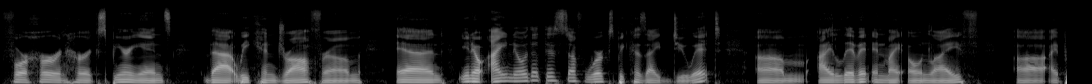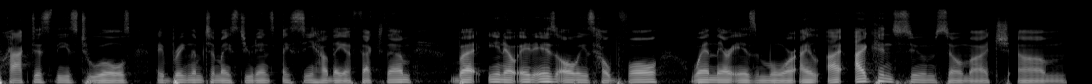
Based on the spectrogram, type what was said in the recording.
for her and her experience that we can draw from. And, you know, I know that this stuff works because I do it. Um, I live it in my own life. Uh, I practice these tools. I bring them to my students. I see how they affect them. But, you know, it is always helpful when there is more. I, I, I consume so much, um,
